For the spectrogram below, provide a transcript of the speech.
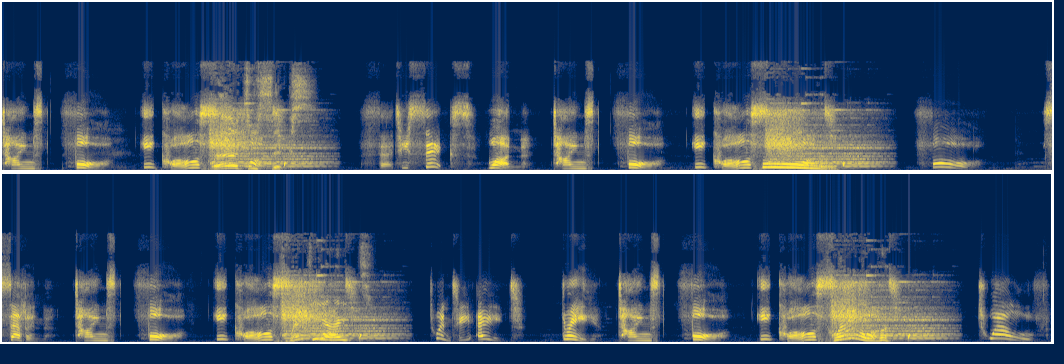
times 4 equals Thirty-six! 36. 1 times 4 equals Four. 4. 7 times 4 equals 28. 28. 3 times 4 equals 12. 12.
